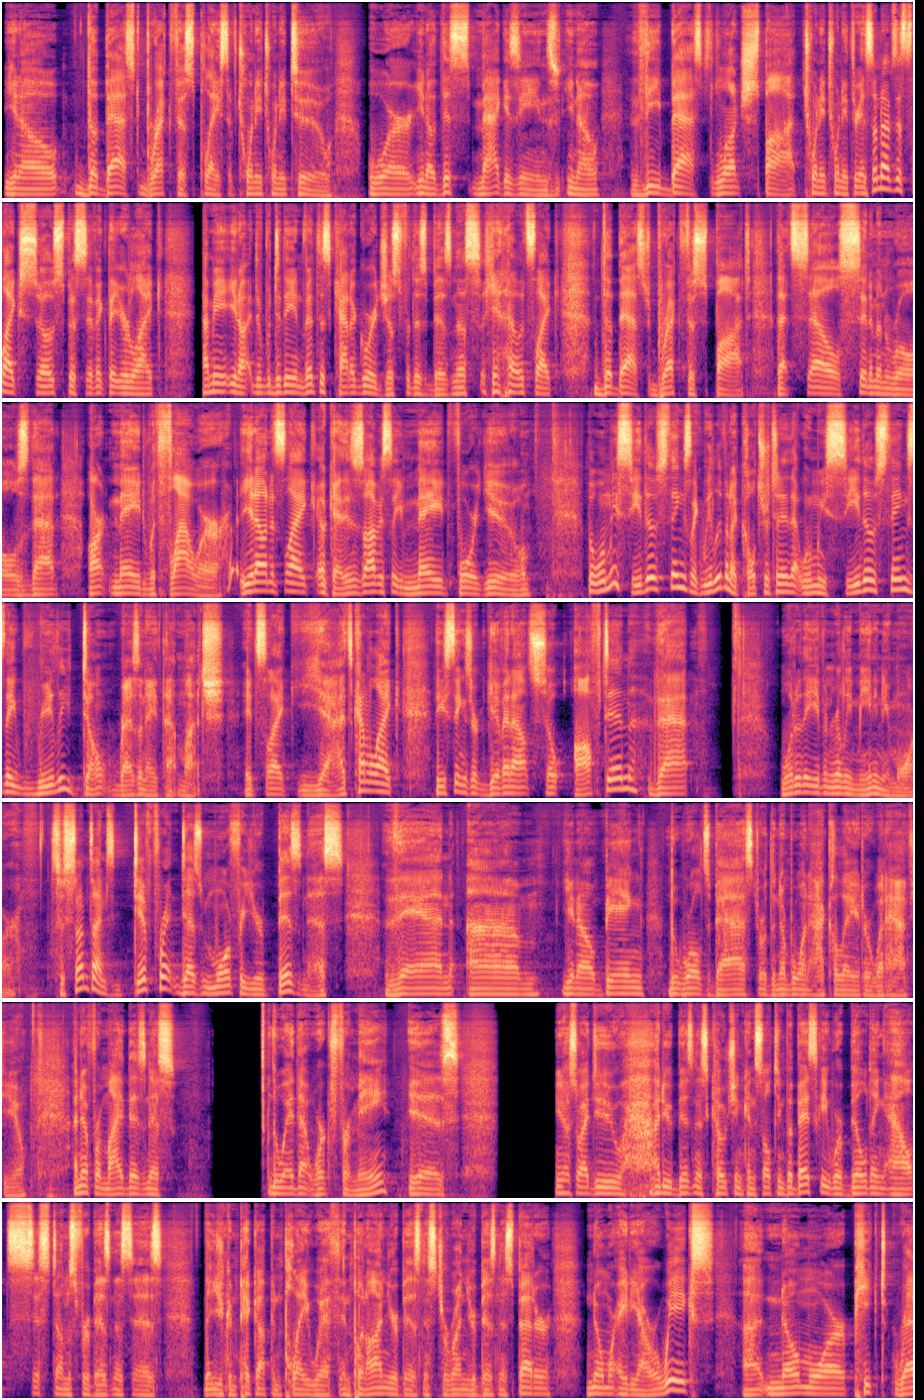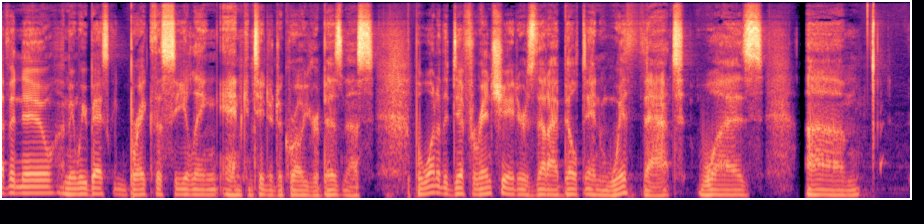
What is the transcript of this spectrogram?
you know, the best breakfast place of 2022, or, you know, this magazine's, you know, the best lunch spot 2023. And sometimes it's like so specific that you're like, I mean, you know, did, did they invent this category just for this business? You know, it's like the best breakfast spot that sells cinnamon rolls that aren't made with flour, you know, and it's like, okay, this is obviously made for you. But when we see those things, like we live in a culture today that when we see those things, they really don't resonate that much. It's like, yeah, it's kind of like these things are given out so often that what do they even really mean anymore? So sometimes different does more for your business than, um, you know, being the world's best or the number one accolade or what have you. I know for my business, the way that worked for me is you know so i do i do business coaching consulting but basically we're building out systems for businesses that you can pick up and play with and put on your business to run your business better. No more 80 hour weeks uh, no more peaked revenue. I mean we basically break the ceiling and continue to grow your business. But one of the differentiators that i built in with that was um,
